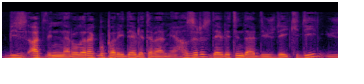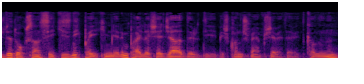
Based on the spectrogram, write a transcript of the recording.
biz Artvinliler olarak bu parayı devlete vermeye hazırız. Devletin derdi yüzde iki değil, yüzde doksan sekizlik payı kimlerin paylaşacağıdır diye bir konuşma yapmış. Evet, evet. Kalın'ın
